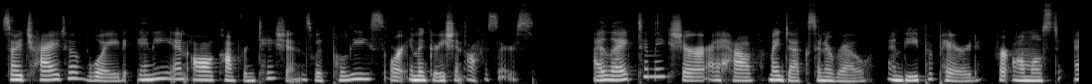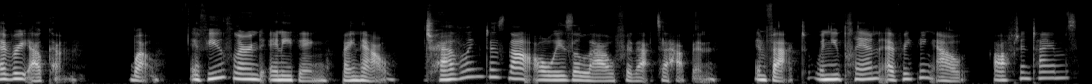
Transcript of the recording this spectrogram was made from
So I try to avoid any and all confrontations with police or immigration officers. I like to make sure I have my ducks in a row and be prepared for almost every outcome. Well, if you've learned anything by now, traveling does not always allow for that to happen. In fact, when you plan everything out, oftentimes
